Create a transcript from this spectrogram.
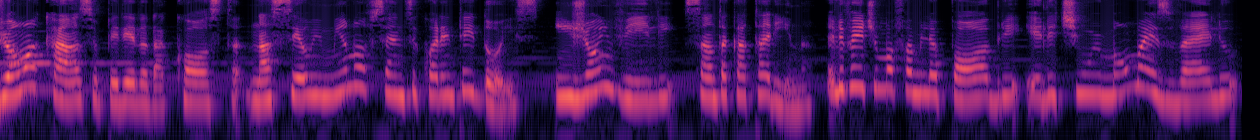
João Acácio Pereira da Costa nasceu em 1942, em Joinville, Santa Catarina. Ele veio de uma família pobre, ele tinha um irmão mais velho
